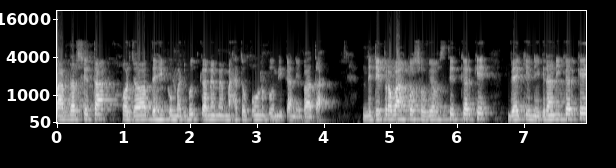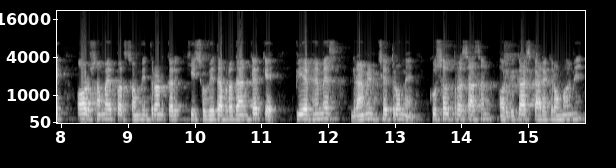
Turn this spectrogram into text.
पारदर्शिता और जवाबदेही को मज़बूत करने में महत्वपूर्ण भूमिका निभाता है। निधि प्रवाह को सुव्यवस्थित करके, व्यय की निगरानी करके और समय पर संवितरण कर, की सुविधा प्रदान करके पीएफएमएस ग्रामीण क्षेत्रों में कुशल प्रशासन और विकास कार्यक्रमों में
